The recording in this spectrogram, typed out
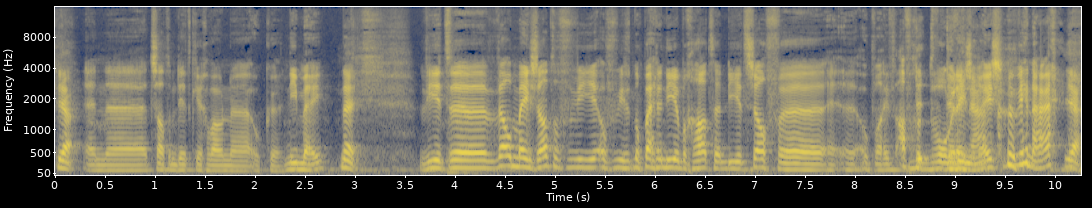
ja, en eh, het zat hem dit keer gewoon eh, ook eh, niet mee. nee. Wie het eh, wel mee zat, of wie, of wie het nog bijna niet hebben gehad... en die het zelf eh, eh, ook wel heeft afgedwongen De- de deze winnaar. race. Winnaar, Ja,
